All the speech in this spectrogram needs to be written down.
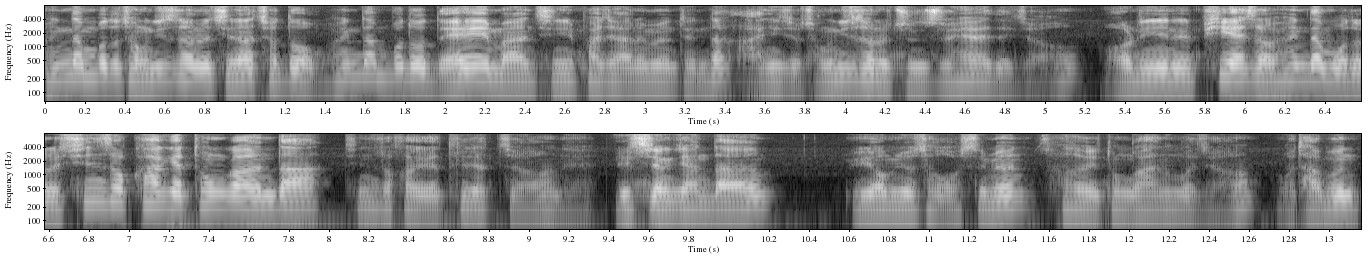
횡단보도 정지선을 지나쳐도 횡단보도 내에만 진입하지 않으면 된다? 아니죠. 정지선을 준수해야 되죠. 어린이를 피해서 횡단보도를 신속하게 통과한다? 신속하게가 틀렸죠. 네. 일시정지 한 다음 위험 요소가 없으면 서서히 통과하는 거죠. 뭐 답은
